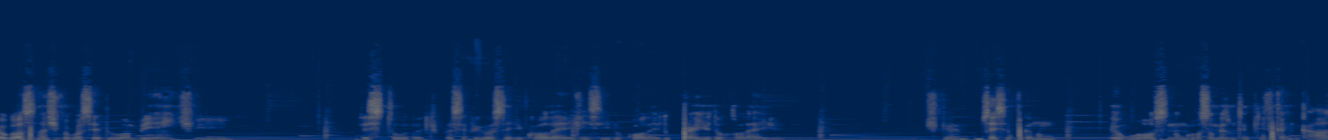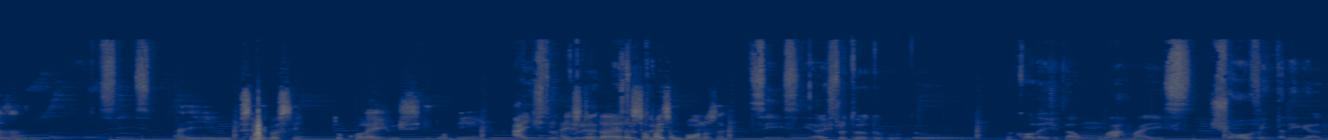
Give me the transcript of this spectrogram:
Eu gosto, acho que eu gostei do ambiente de estudo. Tipo, eu sempre gostei de colégio em si, do colégio, do prédio do colégio. Acho que, é- não sei se é porque eu não. Eu gosto e não gosto ao mesmo tempo de ficar em casa. Sim, sim. Aí sempre gostei do colégio em si, do ambiente. A estrutura. Aí estudar a era só mais um bônus, né? Sim, sim. A estrutura do, do, do colégio dá um ar mais jovem, tá ligado?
